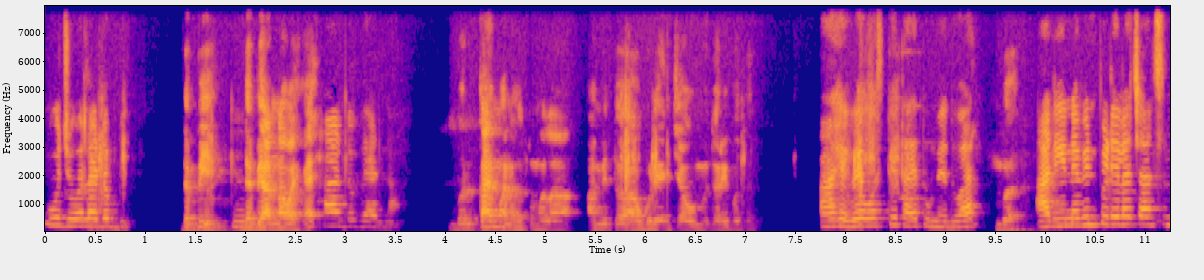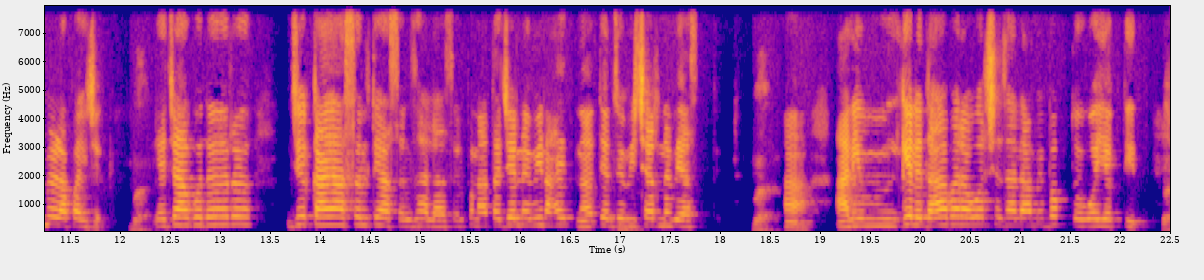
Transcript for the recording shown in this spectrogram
उज्ज्वला डब्बी. डब्बी डब्बी आडनाव आहे काय? हा आडनाव. बरं काय म्हणाल तुम्हाला अमित अवघडे यांच्या उमेदवारीबद्दल? आहे व्यवस्थित आहेत उमेदवार. बर. आणि नवीन पिढीला चान्स मिळाला पाहिजे. बर. याच्या अगोदर जे काय असेल ते असेल झालं असेल पण आता जे नवीन आहेत ना त्यांचे विचार नवे असतात. बर. हा. आणि म, गेले दहा बारा वर्ष झालं आम्ही बघतो वैयक्तिक. बर.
